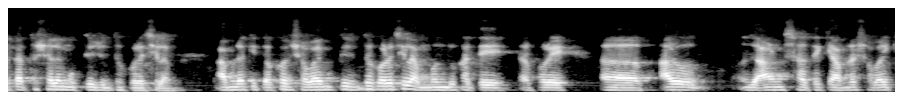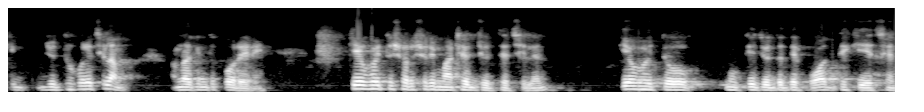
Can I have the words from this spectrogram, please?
একাত্তর সালে মুক্তিযুদ্ধ করেছিলাম, আমরা কি তখন সবাই মুক্তিযুদ্ধ করেছিলাম? বন্দুক হাতে, তারপরে আরও আর্মস হাতে কি আমরা সবাই কি যুদ্ধ করেছিলাম? আমরা কিন্তু করিনি। কেউ হয়তো সরাসরি মাঠের যুদ্ধে ছিলেন, কেউ হয়তো মুক্তিযোদ্ধাদের পথ দেখিয়েছেন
